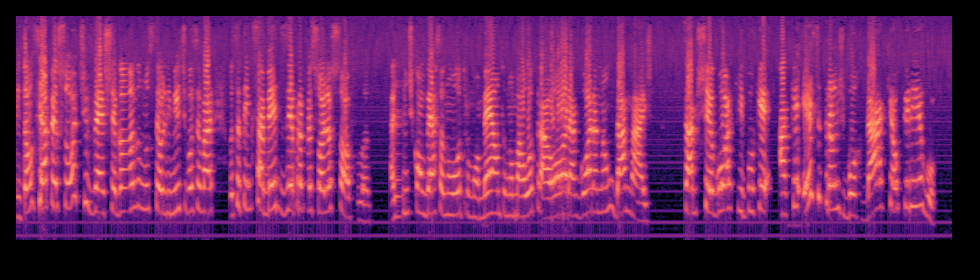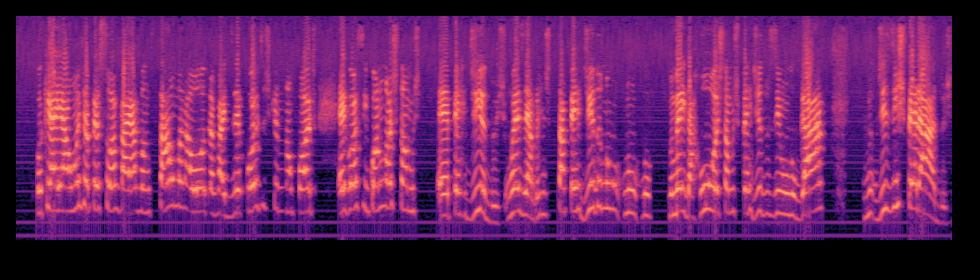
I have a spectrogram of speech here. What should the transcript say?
Então, se a pessoa estiver chegando no seu limite, você vai, você tem que saber dizer para a pessoa, olha só, fulano, a gente conversa num outro momento, numa outra hora, agora não dá mais. Sabe, chegou aqui, porque aqui, esse transbordar que é o perigo. Porque aí é onde a pessoa vai avançar uma na outra, vai dizer coisas que não pode. É igual assim, quando nós estamos é, perdidos, um exemplo, a gente está perdido no, no, no, no meio da rua, estamos perdidos em um lugar, desesperados.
